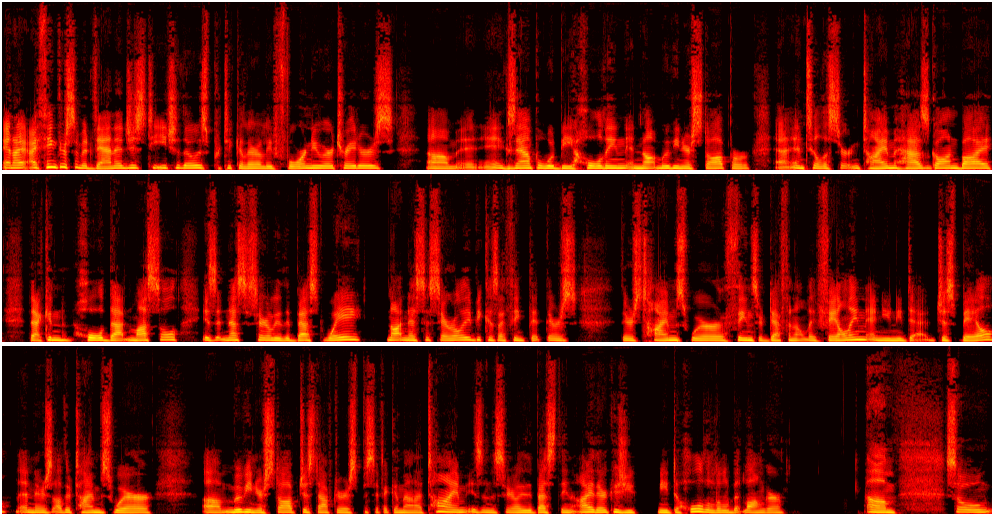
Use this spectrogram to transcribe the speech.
and I, I, think there's some advantages to each of those, particularly for newer traders. Um, an example would be holding and not moving your stop or uh, until a certain time has gone by. That can hold that muscle. Is it necessarily the best way? Not necessarily, because I think that there's there's times where things are definitely failing and you need to just bail. And there's other times where um, moving your stop just after a specific amount of time isn't necessarily the best thing either because you need to hold a little bit longer. Um, so,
